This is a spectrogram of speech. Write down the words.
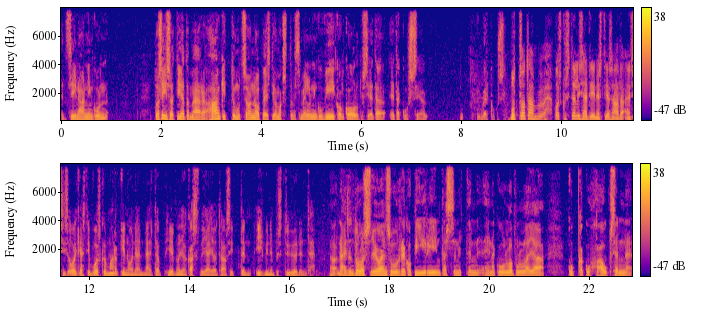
että siinä on niin kuin tosi iso tietomäärä hankittu, mutta se on nopeasti omaksuttavissa. Meillä on niin kuin viikon koulutus ja etä, etäkurssia verkkokurssia. Mutta tota, voisiko sitä lisätienestiä saada, en siis oikeasti voisiko markkinoida näitä hienoja kasveja, joita sitten ihminen pystyy hyödyntämään? No, näitä on tulossa Joensuun rekopiiriin tässä nyt heinäkuun lopulla ja kukkakuhauksen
